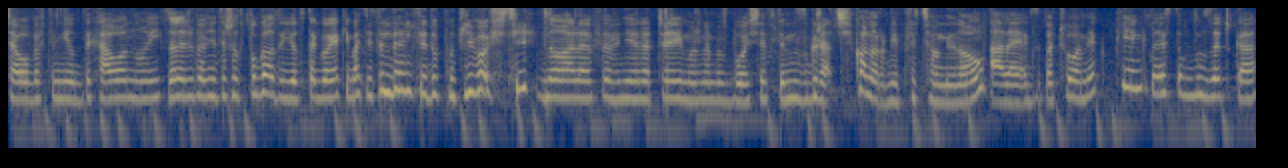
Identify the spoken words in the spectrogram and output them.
ciało by w tym nie oddychało, no i zależy pewnie też od pogody i od tego, jakie macie tendencje do potliwości. No ale pewnie raczej można by było się w tym zgrzać. Kolor mnie przyciągnął, ale jak zobaczyłam, jak piękna jest to bluzeczka,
